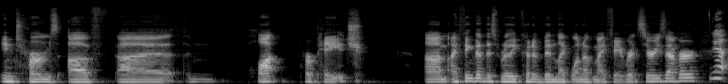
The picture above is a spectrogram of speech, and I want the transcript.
in terms of uh, plot per page. Um, I think that this really could have been like one of my favorite series ever. Yeah.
